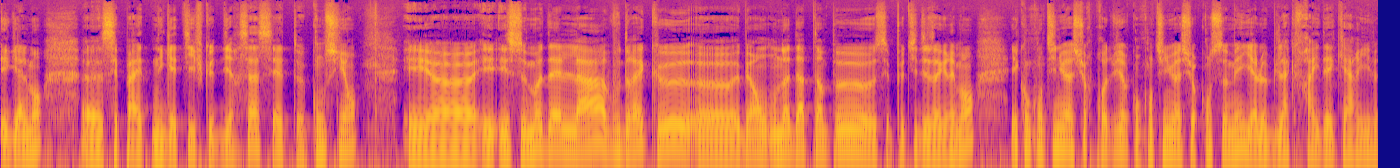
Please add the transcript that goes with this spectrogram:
également. Euh, c'est pas être négatif que de dire ça, c'est être conscient. Et, euh, et, ce modèle-là voudrait que, euh, eh bien, on, adapte un peu euh, ces petits désagréments et qu'on continue à surproduire, qu'on continue à surconsommer. Il y a le Black Friday qui arrive.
